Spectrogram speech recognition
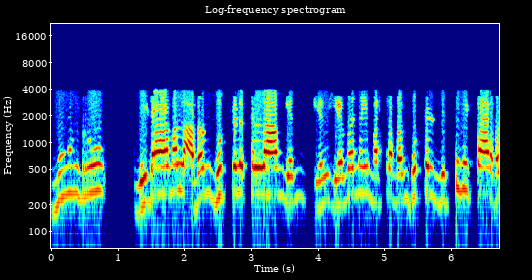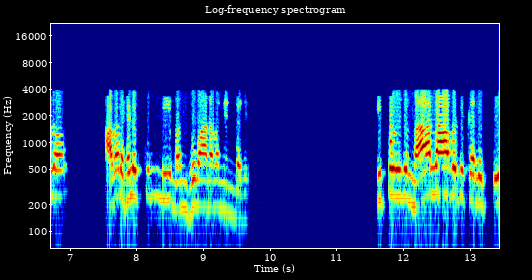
மூன்று விடாமல் அபந்துக்களுக்கெல்லாம் எவனை மற்ற பந்துக்கள் விட்டுவிட்டார்களோ அவர்களுக்கும் நீ பந்துவானவன் என்பது. இப்பொழுது நாலாவது கருத்து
